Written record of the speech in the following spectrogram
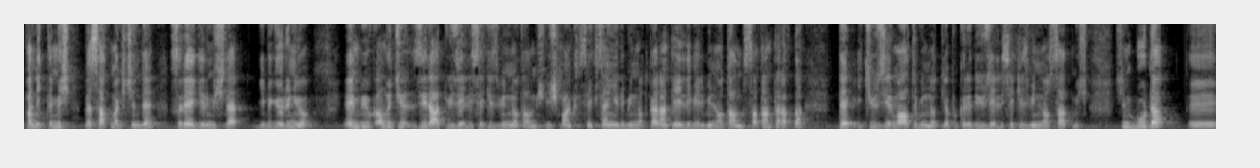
paniklemiş ve satmak için de sıraya girmişler gibi görünüyor. En büyük alıcı Ziraat 158 bin not almış. İş Bankası 87 bin not, Garanti 51 bin not almış. Satan tarafta TEP 226 bin not, Yapı Kredi 158 bin not satmış. Şimdi burada e,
